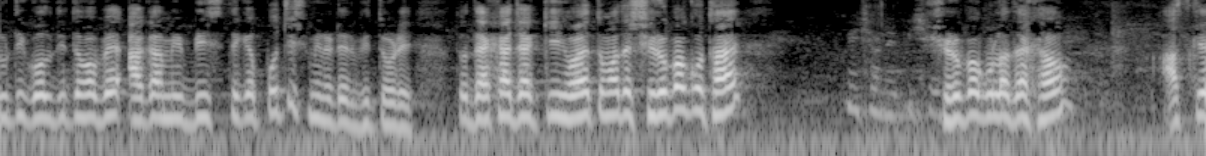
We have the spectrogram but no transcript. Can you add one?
দুটি গোল দিতে হবে আগামী বিশ থেকে পঁচিশ মিনিটের ভিতরে। তো দেখা যাক কি হয়। তোমাদের শিরোপা কোথায়? শিরোপাগুলো দেখাও। আজকে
